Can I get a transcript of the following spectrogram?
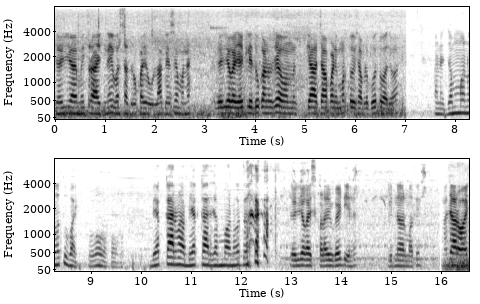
જઈ મિત્ર આજ નહીં વરસાદ રોકાય એવું લાગે છે મને. જઈ લો એટલી દુકાનો છે અમને ક્યાં ચા પાણી મળતો હોય છે આપણે ગોતવા જવા અને જમવાનું હતું ભાઈ? ઓહો. બેકારમાં બેકાર જમવાનું હતું. જઈ લો કાંઈ કડાયું કાઢી છે ગિરનારમાંથી. નજારો આજ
